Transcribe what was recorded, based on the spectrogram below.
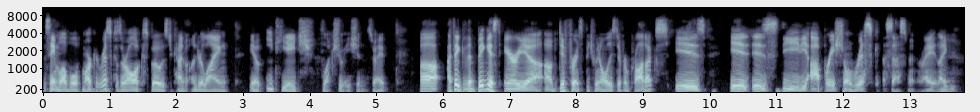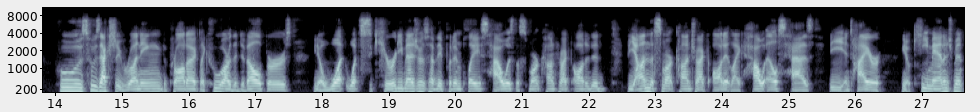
the same level of market risk because they're all exposed to kind of underlying you know ETH fluctuations, right? Uh, I think the biggest area of difference between all these different products is is the the operational risk assessment, right? Like mm-hmm. who's who's actually running the product, like who are the developers, you know what what security measures have they put in place how was the smart contract audited beyond the smart contract audit like how else has the entire you know key management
